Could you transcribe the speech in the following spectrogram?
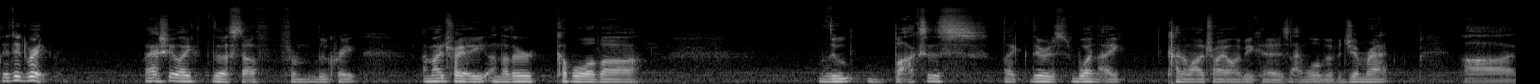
they did great. I actually like the stuff from Loot Crate. I might try another couple of uh, loot boxes. Like there's one I kind of want to try only because I'm a little bit of a gym rat. Uh,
